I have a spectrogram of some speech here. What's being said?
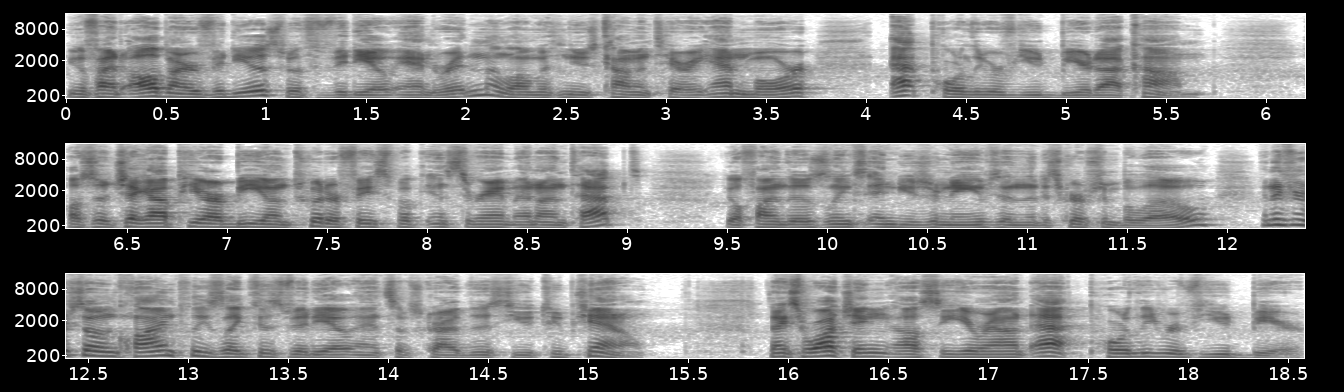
You can find all of my videos with video and written, along with news commentary and more, at pourlyreviewedbeer.com. Also, check out PRB on Twitter, Facebook, Instagram, and Untappd. You'll find those links and usernames in the description below. And if you're so inclined, please like this video and subscribe to this YouTube channel. Thanks for watching. I'll see you around at Pourly Reviewed Beer.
